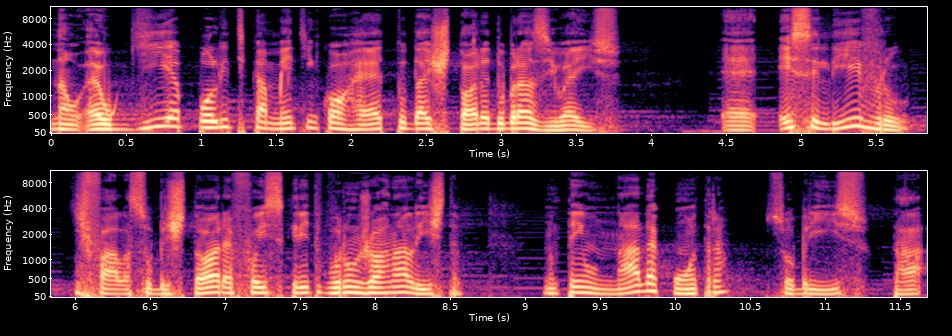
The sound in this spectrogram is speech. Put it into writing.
Não, é o Guia Politicamente Incorreto da História do Brasil, é isso. É, esse livro que fala sobre história foi escrito por um jornalista. Não tenho nada contra sobre isso, tá?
